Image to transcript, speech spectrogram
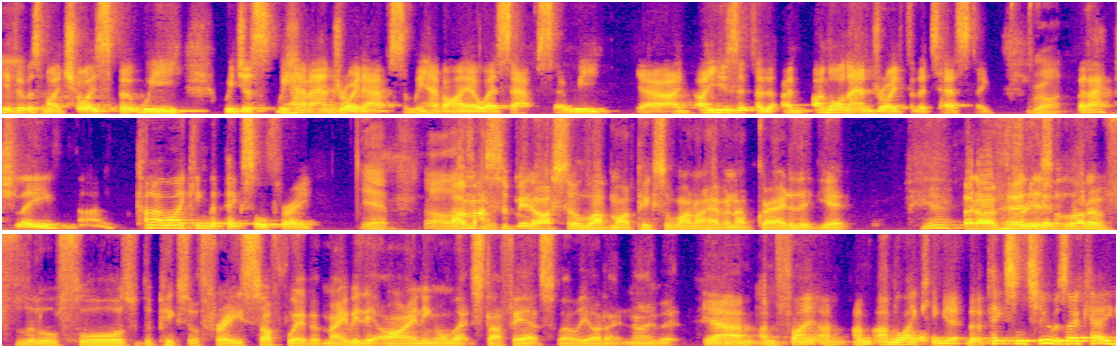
if it was my choice. But we we just we have Android apps and we have iOS apps, so we yeah I, I use it for the, I'm, I'm on Android for the testing. Right. But actually, I'm kind of liking the Pixel Three. Yeah. Oh, I must good. admit, I still love my Pixel One. I haven't upgraded it yet, Yeah, but I've heard there's good. a lot of little flaws with the Pixel Three software. But maybe they're ironing all that stuff out slowly. I don't know, but yeah, I'm, I'm fine. I'm, I'm I'm liking it. The Pixel Two is okay,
